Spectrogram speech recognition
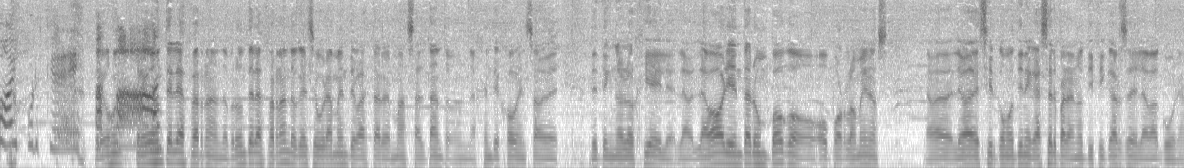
Ay, ¿por qué? Pregúntele a Fernando, pregúntele a Fernando que él seguramente va a estar más al tanto, la gente joven sabe de, tecnología y la, la va a orientar un poco o, o por lo menos va- le va a decir cómo tiene que hacer para notificarse de la vacuna.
